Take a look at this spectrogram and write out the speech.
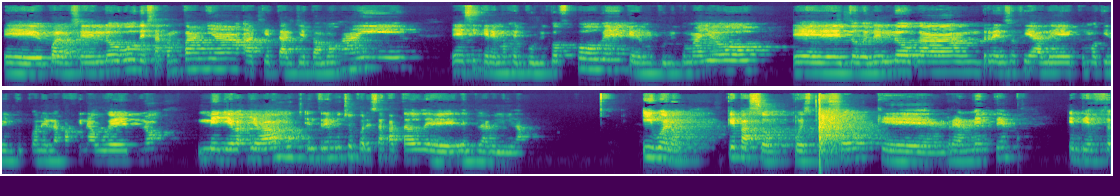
Eh, cuál va a ser el logo de esa campaña, a qué tal llevamos a ir, eh, si queremos el público joven, queremos el público mayor, eh, todo el eslogan, redes sociales, cómo tienen que poner la página web, ¿no? Me lleva, llevaba mucho, entré mucho por ese apartado de, empleabilidad. Y bueno, ¿qué pasó? Pues pasó que realmente empiezo,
